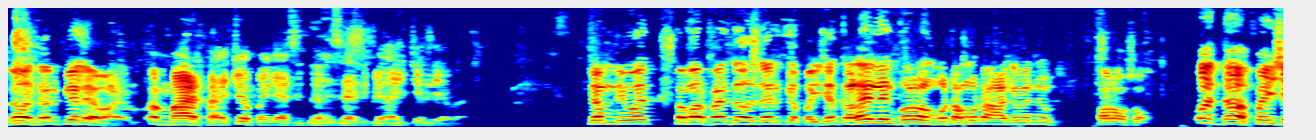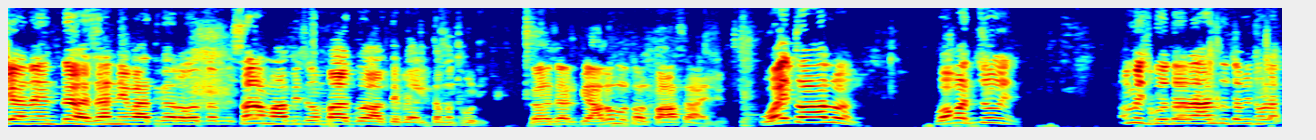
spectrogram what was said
દસ હજાર રૂપિયા લેવા એમ માર થાય ચો પડ્યા છે દસ હજાર રૂપિયા આવી લેવા. કેમ નહીં હોય તમારા પાસે દસ હજાર રૂપિયા પૈસા કઢાઈ લઈને ફરો મોટા મોટા આગેવાન ફરો છો. ઓ દસ પૈસા ને દસ હજારની વાત કરો તમે શરમ આપી દો માગો આવતે પહેલી તમે થોડી. દસ હજાર રૂપિયા આલો મેં તમને પાછા આવ્યો હોય તો હાલો ને. વાવા જોઈ. અમે જ ગોતારા હાલ તો તમે થોડા.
